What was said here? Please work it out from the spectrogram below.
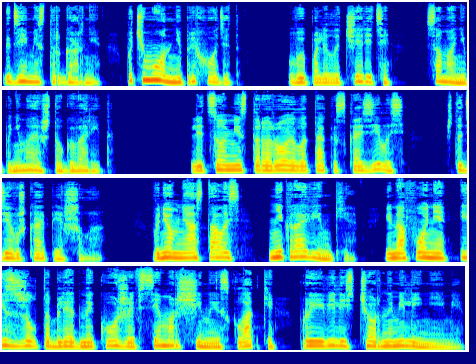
«Где мистер Гарни? Почему он не приходит?» — выпалила Черити, сама не понимая, что говорит. Лицо мистера Ройла так исказилось, что девушка опешила. В нем не осталось ни кровинки, и на фоне из желто-бледной кожи все морщины и складки проявились черными линиями.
